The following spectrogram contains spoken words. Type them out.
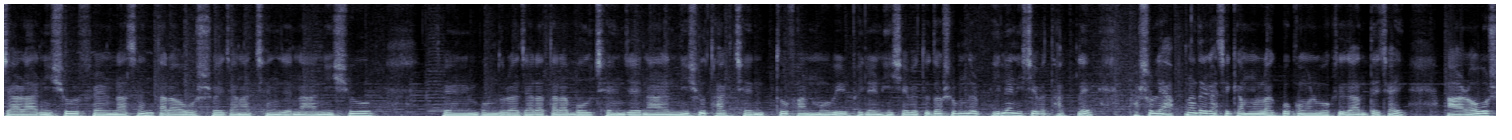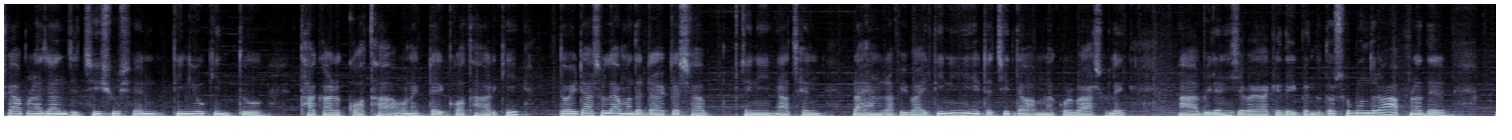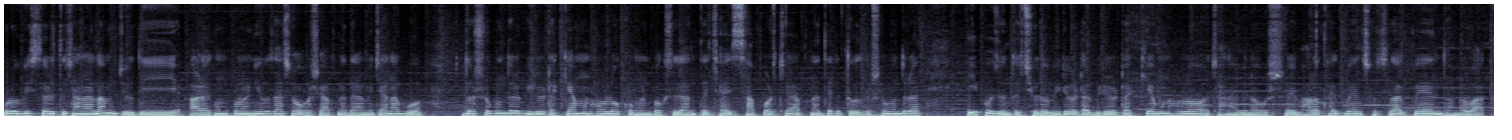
যারা নিশুর ফ্রেন্ড আছেন, তারা অবশ্যই জানাচ্ছেন যে, না, নিশু ফ্রেন্ড বন্ধুরা যারা, তারা বলছেন যে, না, নিশু থাকছেন তুফান মুভির ভিলেন হিসেবে। তো দর্শক বন্ধুরা ভিলেন হিসেবে থাকলে আসলে আপনাদের কাছে কেমন লাগবো কমেন্ট বক্সে জানতে চাই। আর অবশ্যই আপনারা জানেন যে, যিশু সেন, তিনিও কিন্তু থাকার কথা, অনেকটাই কথা আর কি। তো এটা আসলে আমাদের ডাইরেক্টর সাহেব যিনি আছেন, রায়হান রাফি ভাই, তিনি এটা চিন্তা ভাবনা করবে আসলে ভিলেন হিসেবে কাকে দেখবেন। তো দর্শক বন্ধুরা, আপনাদের পুরো বিস্তারিত জানালাম। যদি আর এরকম কোনো নিউজ আছে অবশ্যই আপনাদের আমি জানাব। দর্শক বন্ধুরা, ভিডিওটা কেমন হলো কমেন্ট বক্সে জানতে চাই সাপোর্ট চাই আপনাদের। তো দর্শক বন্ধুরা, এই পর্যন্ত ছিল ভিডিওটা। ভিডিওটা কেমন হলো জানাবেন অবশ্যই। ভালো থাকবেন, সুস্থ থাকবেন। ধন্যবাদ।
